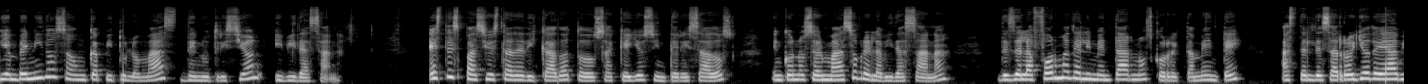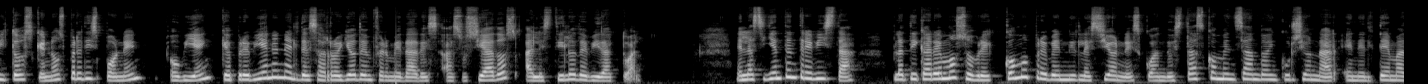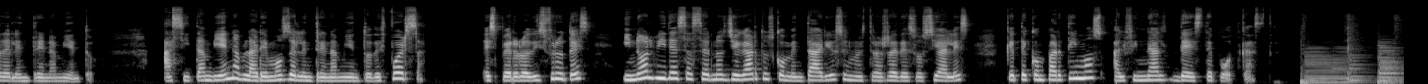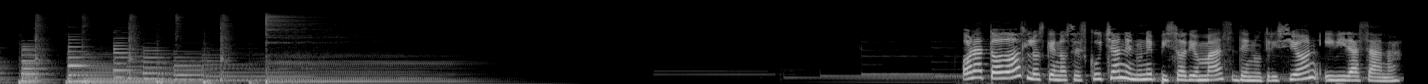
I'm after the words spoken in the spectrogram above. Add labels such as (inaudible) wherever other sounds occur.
Bienvenidos a un capítulo más de Nutrición y Vida Sana. Este espacio está dedicado a todos aquellos interesados en conocer más sobre la vida sana, desde la forma de alimentarnos correctamente hasta el desarrollo de hábitos que nos predisponen o bien que previenen el desarrollo de enfermedades asociados al estilo de vida actual. En la siguiente entrevista platicaremos sobre cómo prevenir lesiones cuando estás comenzando a incursionar en el tema del entrenamiento. Así también hablaremos del entrenamiento de fuerza. Espero lo disfrutes y no olvides hacernos llegar tus comentarios en nuestras redes sociales que te compartimos al final de este podcast. Hola a todos los que nos escuchan en un episodio más de Nutrición y Vida Sana.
